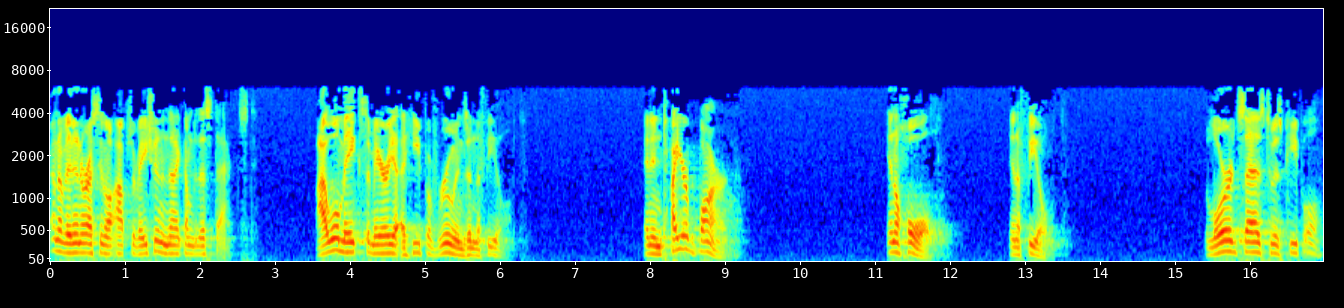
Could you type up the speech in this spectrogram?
kind of an interesting little observation, and then I come to this text. I will make Samaria a heap of ruins in the field. An entire barn in a hole in a field. The Lord says to his people,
